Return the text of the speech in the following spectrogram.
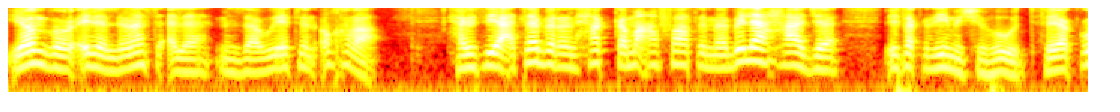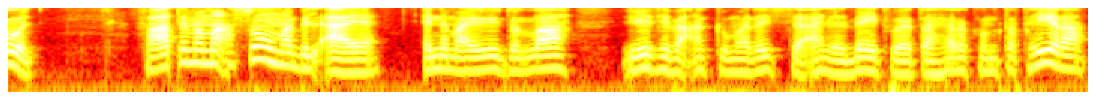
ينظر إلى المسألة من زاوية أخرى حيث يعتبر الحق مع فاطمة بلا حاجة لتقديم الشهود. فيقول فاطمة معصومة بالآية إنما يريد الله ليذهب عنكم الرجس أهل البيت ويطهركم تطهيرا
